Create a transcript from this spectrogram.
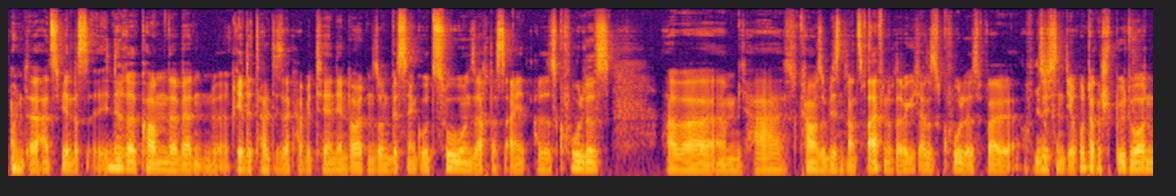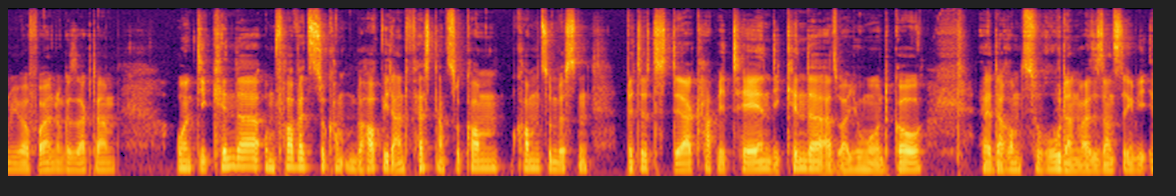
Und äh, als wir in das Innere kommen, da werden, redet halt dieser Kapitän den Leuten so ein bisschen gut zu und sagt, dass alles cool ist. Aber ähm, ja, kann man so ein bisschen dran zweifeln, ob da wirklich alles cool ist, weil offensichtlich ja. sind die runtergespült worden, wie wir vorhin schon gesagt haben. Und die Kinder, um vorwärts zu kommen, um überhaupt wieder an Festland zu kommen, kommen zu müssen, bittet der Kapitän die Kinder, also Ayumu und Go, äh, darum zu rudern, weil sie sonst irgendwie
